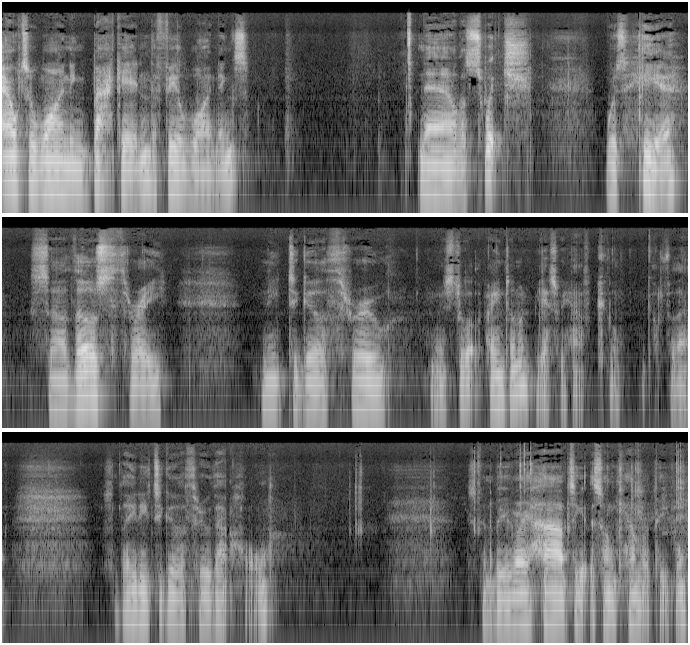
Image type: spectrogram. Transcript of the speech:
outer winding back in, the field windings. Now the switch was here, so those three need to go through. We've still got the paint on them? Yes, we have. Cool. God for that. So they need to go through that hole. It's going to be very hard to get this on camera, people.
